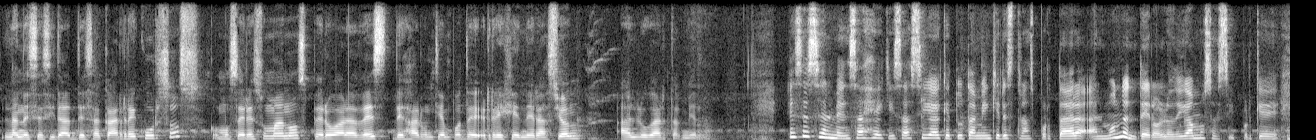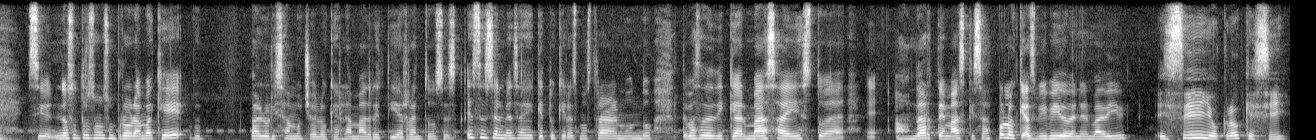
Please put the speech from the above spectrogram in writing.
la necesidad de sacar recursos como seres humanos, pero a la vez dejar un tiempo de regeneración al lugar también. Ese es el mensaje quizás siga que tú también quieres transportar al mundo entero, lo digamos así, porque si nosotros somos un programa que valoriza mucho lo que es la madre tierra, entonces ese es el mensaje que tú quieres mostrar al mundo, te vas a dedicar más a esto, a, ahondarte más quizás por lo que has vivido en el Madrid. Sí, yo creo que sí,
